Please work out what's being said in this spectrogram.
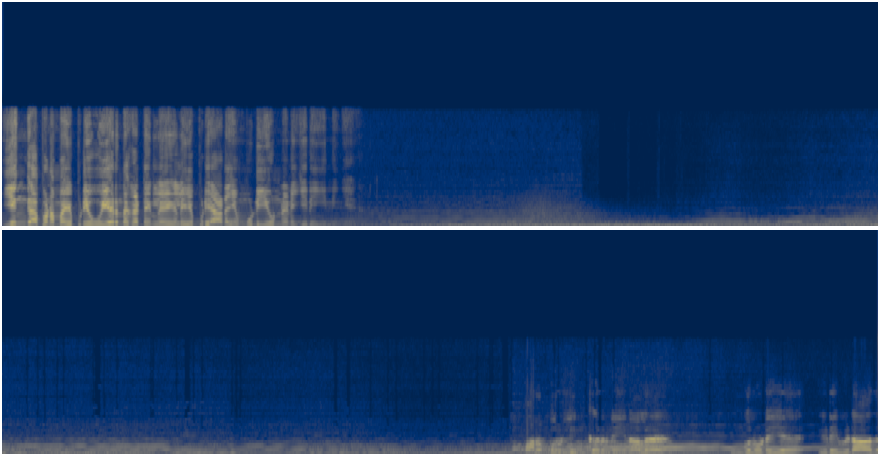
எங்கே அப்போ நம்ம எப்படி உயர்ந்த கட்ட நிலைகளை எப்படி அடைய முடியும்னு நினைக்கிறீங்க நீங்கள் பரம்பொருளின் கருணையினால உங்களுடைய இடைவிடாத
